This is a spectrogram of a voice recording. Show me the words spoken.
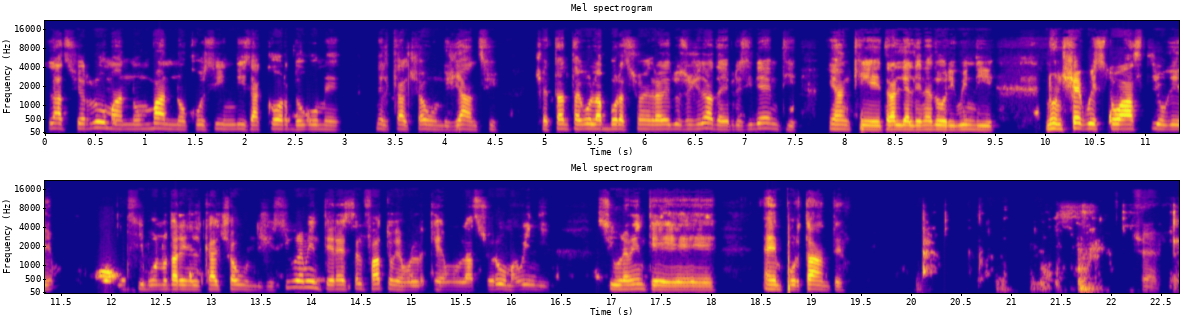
Lazio e Roma non vanno così in disaccordo come nel calcio a 11, anzi c'è tanta collaborazione tra le due società, tra i presidenti e anche tra gli allenatori, quindi non c'è questo astio che si può notare nel calcio a 11. Sicuramente resta il fatto che è un, che è un Lazio-Roma, quindi sicuramente è importante. Certo.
